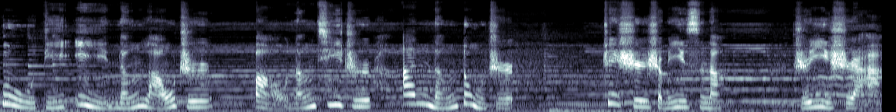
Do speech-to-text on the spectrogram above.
故敌亦能劳之，保能击之，安能动之？这是什么意思呢？直译是啊，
